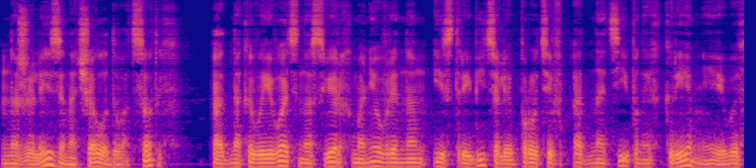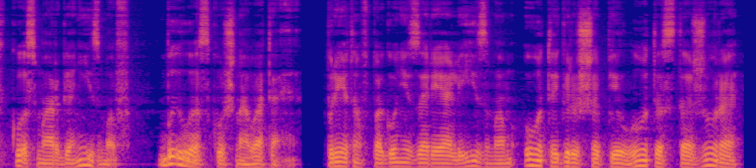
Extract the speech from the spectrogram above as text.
на железе начала 20-х. Однако воевать на сверхманевренном истребителе против однотипных кремниевых космоорганизмов было скучновато. При этом в погоне за реализмом отыгрыша пилота-стажера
